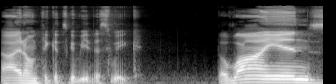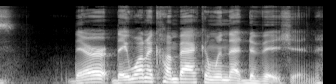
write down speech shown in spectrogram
I don't think it's going to be this week. The Lions, they're they want to come back and win that division.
